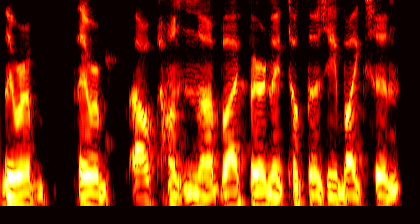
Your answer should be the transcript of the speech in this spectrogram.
they were they were out hunting uh, black bear and they took those e-bikes in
